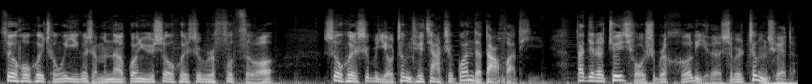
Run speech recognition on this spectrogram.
最后会成为一个什么呢？关于社会是不是负责，社会是不是有正确价值观的大话题，大家的追求是不是合理的，是不是正确的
